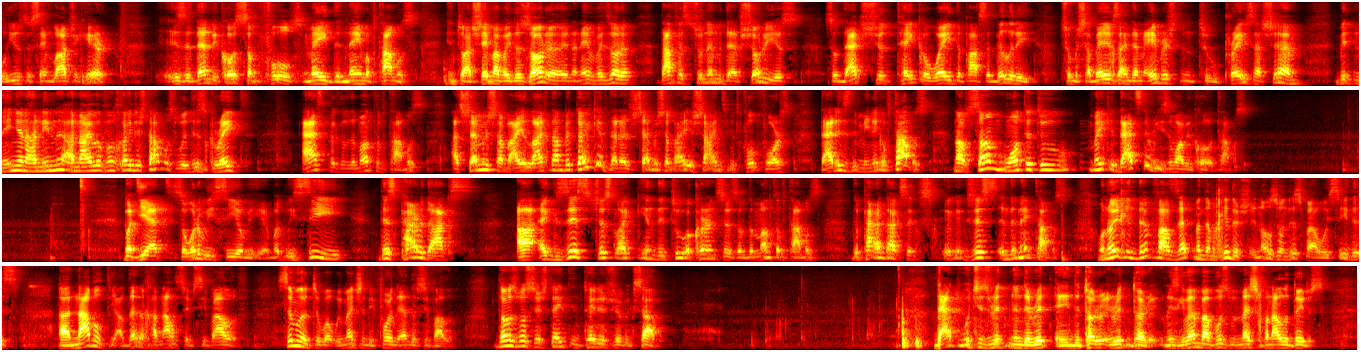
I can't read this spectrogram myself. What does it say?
we'll use the same logic here. Is it then because some fools made the name of Tammuz into Hashem Avodah in the name of Avodah Dafes Tzunem the Efshorius, so that should take away the possibility to Meshabeich sein dem Ebersten to praise Hashem mit Ninyan Hanin Anayla von Chodesh Tammuz with this great aspect of the month of Tammuz Hashem Shavaya like them betoikev that Hashem Shavaya shines with full force. That is the meaning of Tammuz. Now, some wanted to make it. That's the reason why we call it Tammuz. But yet, so what do we see over here? But we see this paradox uh, exists just like in the two occurrences of the month of Tammuz. The paradox ex- exists in the name Tammuz. And also in this file, we see this uh, novelty, al derech hanal sif similar to what we mentioned before the end of sifalev. Those was state in Torah Shabbat That which is written in the writ, in the Torah in written Torah,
